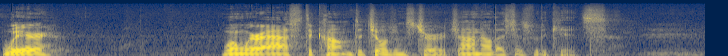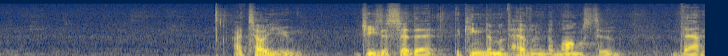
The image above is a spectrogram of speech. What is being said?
where when we're asked to come to children's church, oh no, that's just for the kids. I tell you, Jesus said that the kingdom of heaven belongs to them.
